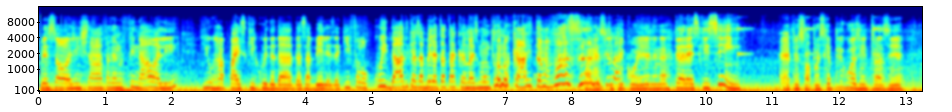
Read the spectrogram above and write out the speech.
Pessoal, a gente tava fazendo final ali e o rapaz que cuida da- das abelhas aqui falou: Cuidado que as abelhas tá atacando. Nós montou no carro e tamo vazando Parece de que lá. picou ele, né? Parece que sim. É, pessoal, por isso que é perigoso a gente trazer o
